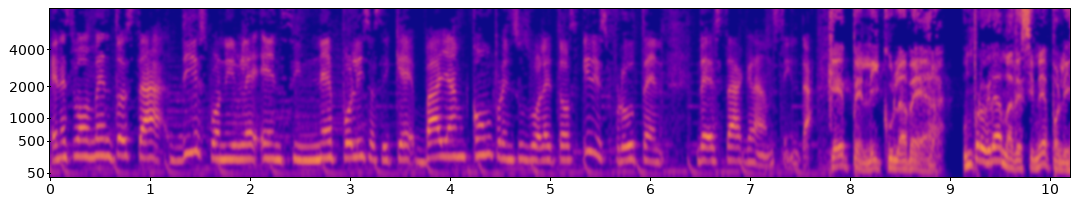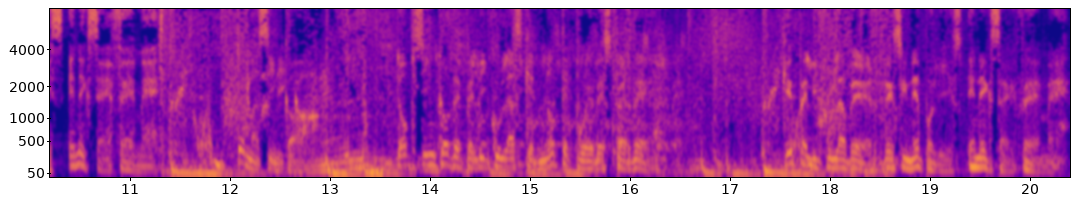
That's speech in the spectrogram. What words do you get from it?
en este momento está disponible en Cinépolis, así que vayan, compren sus boletos y disfruten de esta gran cinta. ¿Qué película ver? Un programa de Cinépolis en XFM. Toma 5. Top 5 de películas que no te puedes perder. ¿Qué película ver de Cinépolis en XFM?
